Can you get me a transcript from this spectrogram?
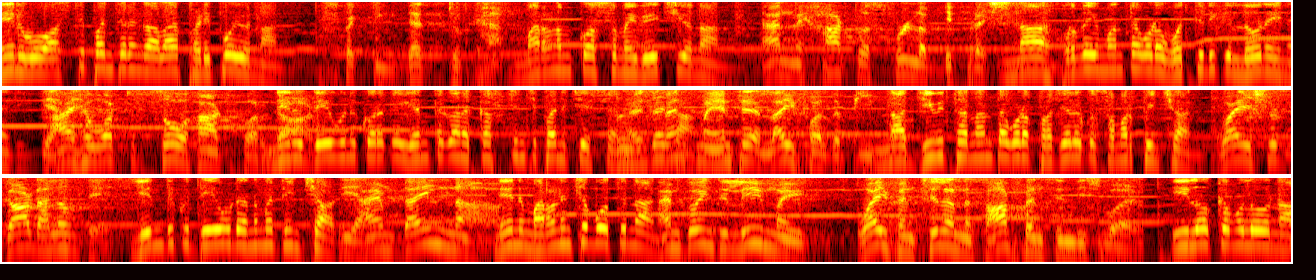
నేను ఓ అస్థి పంజరంగా అలా పడిపోయి ఉన్నాను expecting death to come. మరణం కోసమై వేచి ఉన్నాను And my heart was full of depression. నా హృదయం అంతా కూడా ఒత్తిడికి లోనైనది I have worked so hard for నేను. దేవుని కొరకు ఎంతగానో కష్టించి పనిచేశాను I spent my entire life for the people. నా జీవితాన్ని అంతా కూడా ప్రజలకు సమర్పించాను Why should God allow this? ఎందుకు దేవుడు అనుమతించాడు I am dying now. నేను మరణించబోతున్నాను I'm going to leave my wife and children as orphans in this world. ఈ లోకములో నా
